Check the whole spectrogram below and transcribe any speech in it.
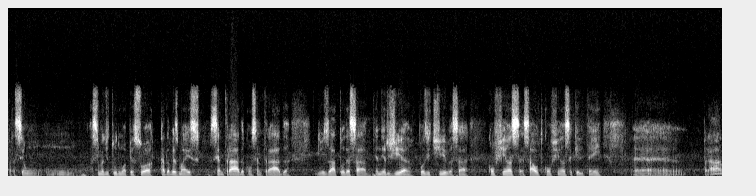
para ser um, um, acima de tudo, uma pessoa cada vez mais centrada, concentrada e usar toda essa energia positiva, essa confiança, essa autoconfiança que ele tem é, para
